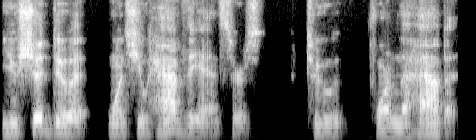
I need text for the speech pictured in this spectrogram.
You should do it once you have the answers to form the habit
